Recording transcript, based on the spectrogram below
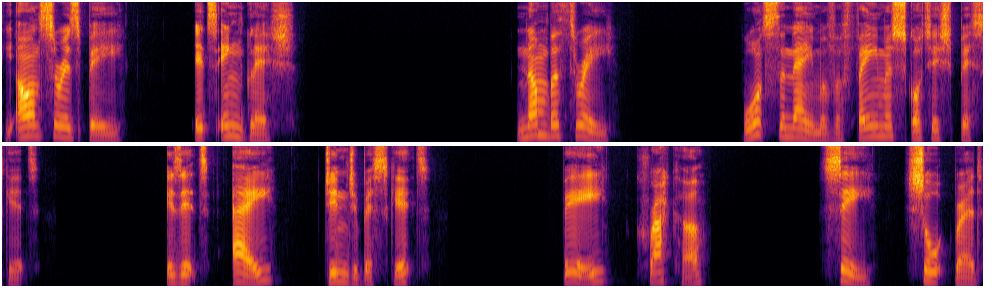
The answer is B. It's English. Number 3. What's the name of a famous Scottish biscuit? Is it A. Ginger biscuit, B. Cracker, C. Shortbread?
